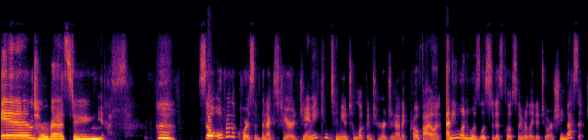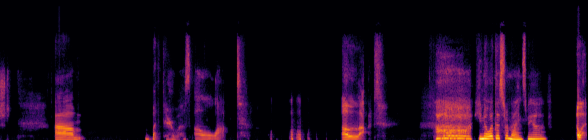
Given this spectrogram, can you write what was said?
interesting. Yes. So, over the course of the next year, Jamie continued to look into her genetic profile, and anyone who was listed as closely related to her, she messaged. Um, but there was a lot, a lot. you know what this reminds me of? Oh, what?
